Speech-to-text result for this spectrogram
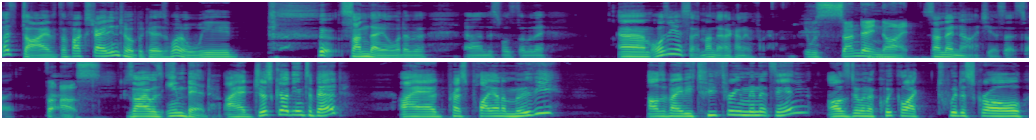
let's dive the fuck straight into it because what a weird Sunday or whatever uh, this was the other day. Um, what was it yesterday? Monday? I can't even fucking remember. It was Sunday night Sunday night. Yes, that's right. for us. Because I was in bed. I had just got into bed. I had pressed play on a movie. I was maybe two, three minutes in. I was doing a quick like Twitter scroll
